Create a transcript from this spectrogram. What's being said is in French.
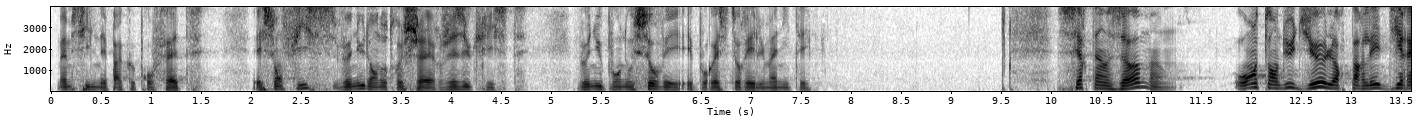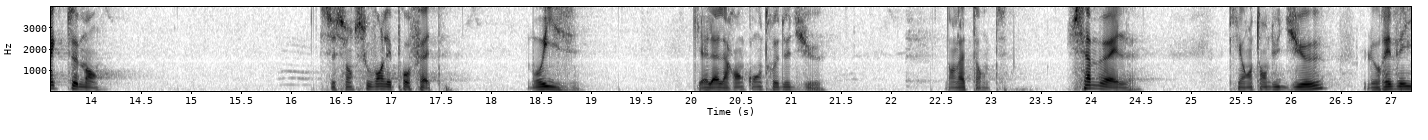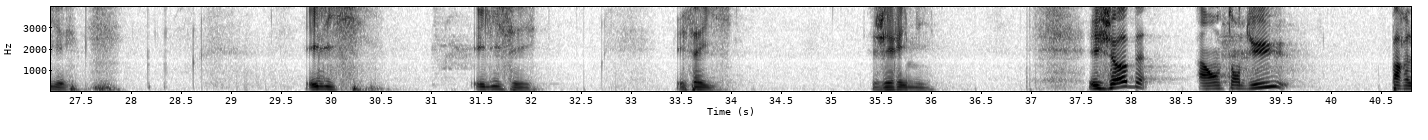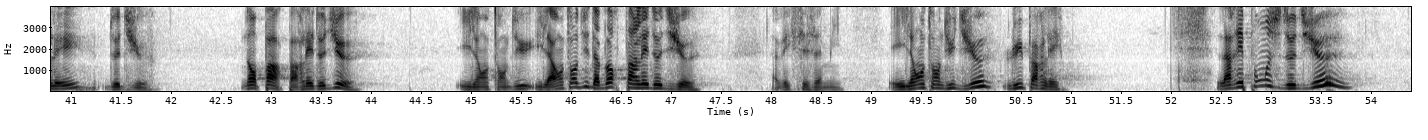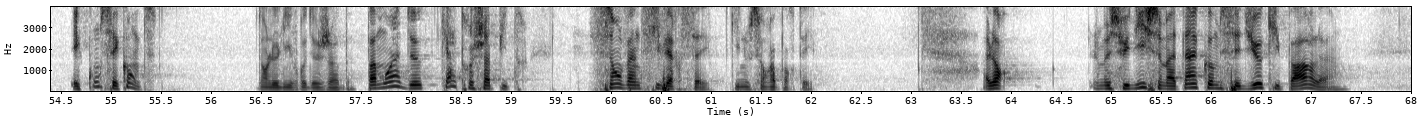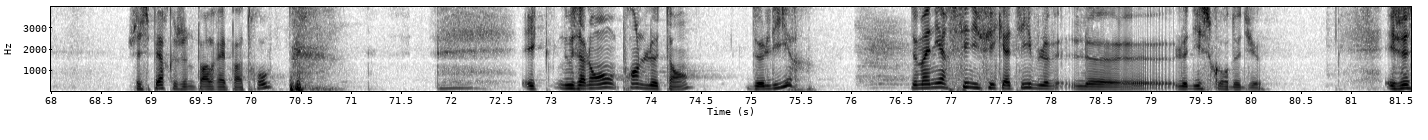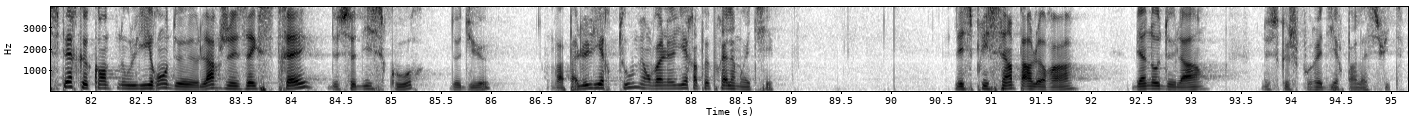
même s'il n'est pas que prophète, est son Fils venu dans notre chair, Jésus-Christ, venu pour nous sauver et pour restaurer l'humanité certains hommes ont entendu Dieu leur parler directement. Ce sont souvent les prophètes. Moïse, qui allait à la rencontre de Dieu dans la tente. Samuel, qui a entendu Dieu le réveiller. Élie, Élisée, Ésaïe, Jérémie. Et Job a entendu parler de Dieu. Non pas parler de Dieu. Il a entendu, il a entendu d'abord parler de Dieu avec ses amis. Et il a entendu Dieu lui parler. La réponse de Dieu est conséquente dans le livre de Job. Pas moins de quatre chapitres, 126 versets qui nous sont rapportés. Alors, je me suis dit ce matin, comme c'est Dieu qui parle, J'espère que je ne parlerai pas trop. Et nous allons prendre le temps de lire de manière significative le, discours de Dieu. Et j'espère que quand nous lirons de larges extraits de ce discours de Dieu, on ne va pas le lire tout, mais on va le lire à peu près la moitié. L'Esprit Saint parlera bien au-delà de ce que je pourrais dire par la suite.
